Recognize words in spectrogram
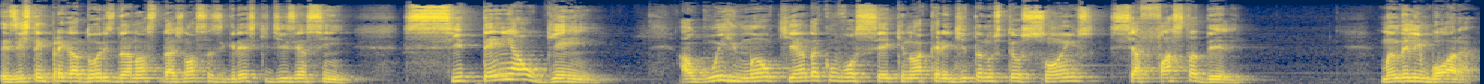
Existem pregadores das nossas igrejas que dizem assim: se tem alguém, algum irmão que anda com você que não acredita nos teus sonhos, se afasta dele. Manda ele embora.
